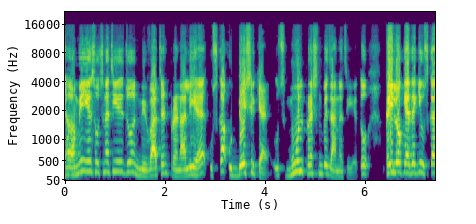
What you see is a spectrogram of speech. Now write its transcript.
हमें यह सोचना चाहिए, जो निर्वाचन प्रणाली है, उसका उद्देश्य क्या है? उस मूल प्रश्न पे जाना चाहिए। तो कई लोग कहते हैं कि उसका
